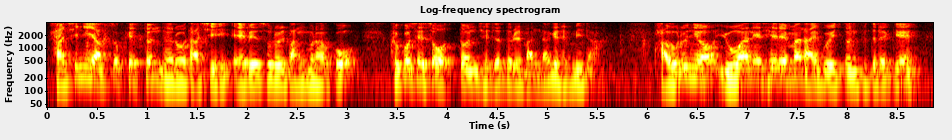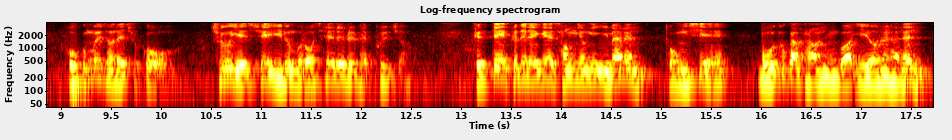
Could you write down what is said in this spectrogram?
자신이 약속했던 대로 다시 에베소를 방문하고 그곳에서 어떤 제자들을 만나게 됩니다. 바울은요 요한의 세례만 알고 있던 그들에게 복음을 전해주고 주 예수의 이름으로 세례를 베풀죠. 그때 그들에게 성령이 임하는 동시에 모두가 방언과 예언을 하는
